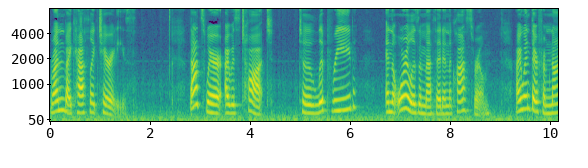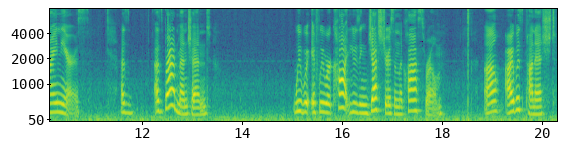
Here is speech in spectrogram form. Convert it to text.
run by Catholic Charities. That's where I was taught to lip read and the oralism method in the classroom. I went there from nine years. As, as Brad mentioned, we were, if we were caught using gestures in the classroom, well, I was punished.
